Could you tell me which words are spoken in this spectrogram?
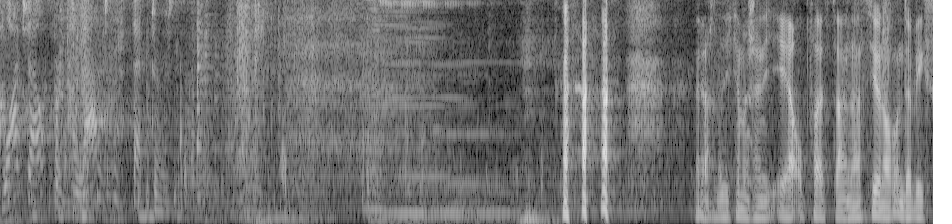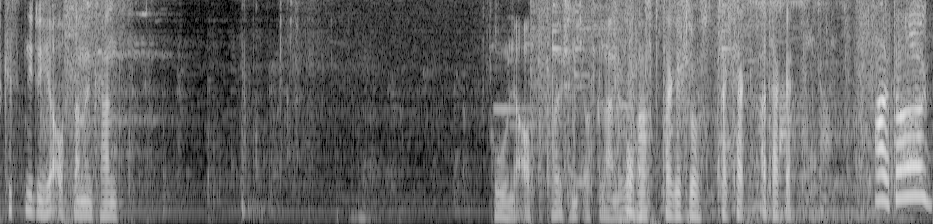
Watch out for collapsed sectors. Ja, da sich dann wahrscheinlich eher Opfer als da. Dann hast du hier noch unterwegs Kisten, die du hier aufsammeln kannst. Oh, eine auf, vollständig aufgeladene. Oha, da geht's los. Tak, tak, Attacke. Achtung!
